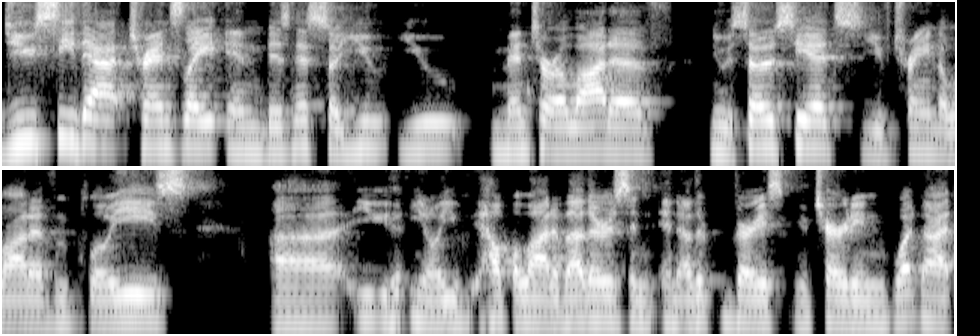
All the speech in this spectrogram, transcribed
do you see that translate in business so you you mentor a lot of new associates, you've trained a lot of employees, uh, you you know you help a lot of others and, and other various you know, charity and whatnot.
